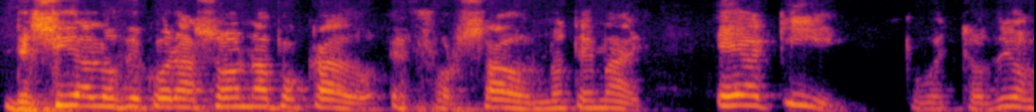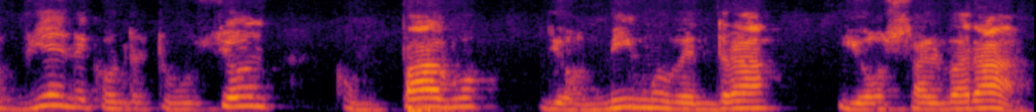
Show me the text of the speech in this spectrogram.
Decid a los de corazón apocado, esforzados, no temáis. He aquí vuestro Dios viene con retribución, con pago, Dios mismo vendrá y os salvará.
